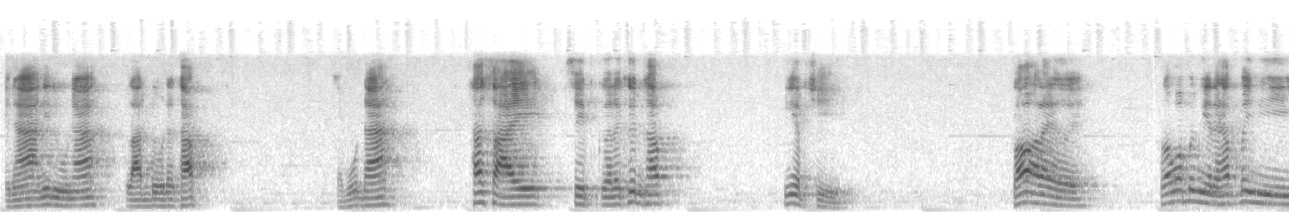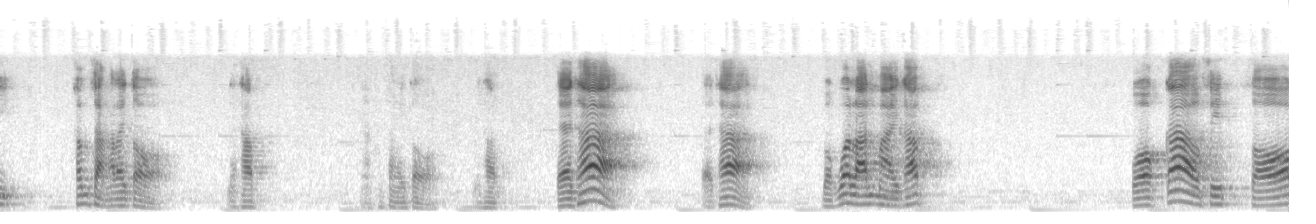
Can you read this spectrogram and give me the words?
เห็นนะนี่ดูนะรันดูนะครับ สมมุตินะ ถ้าใส่สิบเกิดอะไรขึ้นครับ เงียบฉี่เพราะอะไรเอ่ย ราะว่าไม่มีอะไรครับ ไม่มีคำสั่งอะไรต่อนะครับคำสั่งอะไรต่อนะครับ แต่ถ้าแต่ถ้าบอกว่ารันใหม่ครับ บอกเก้าสิบสอง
